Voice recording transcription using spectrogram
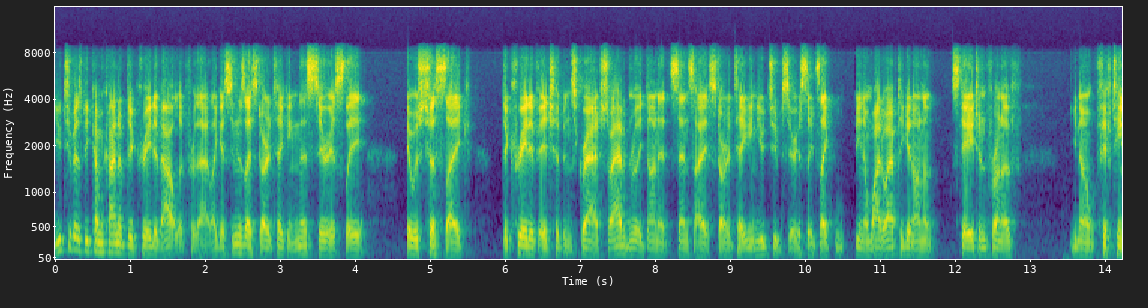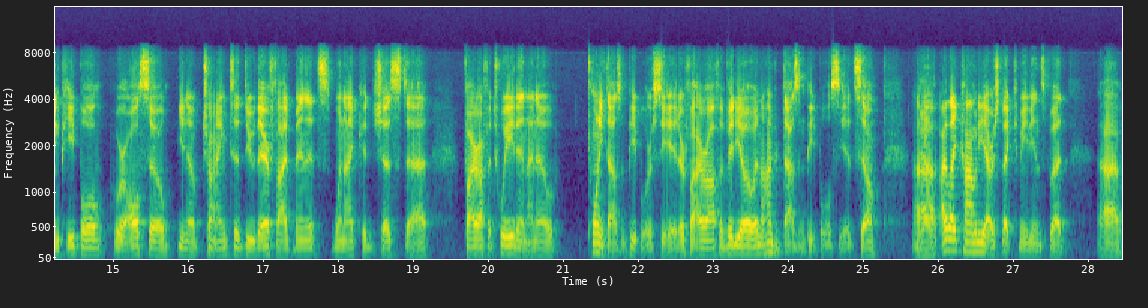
YouTube has become kind of the creative outlet for that. Like as soon as I started taking this seriously, it was just like the creative itch had been scratched. So I haven't really done it since I started taking YouTube seriously. It's like, you know, why do I have to get on a stage in front of you know 15 people who are also you know trying to do their five minutes when i could just uh, fire off a tweet and i know 20000 people will see it or fire off a video and 100000 people will see it. So uh, yeah. i like comedy i respect comedians but uh,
